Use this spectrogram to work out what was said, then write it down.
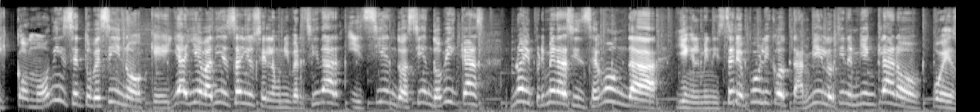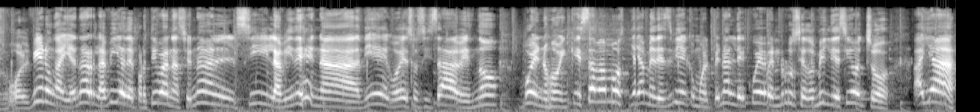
Y como dice tu vecino, que ya lleva 10 años en la universidad y siendo haciendo vicas, no hay primera sin segunda. Y en el Ministerio Público también lo tienen bien claro, pues volvieron a allanar la Vía Deportiva Nacional. Sí, la Videna, Diego, eso sí sabes, ¿no? Bueno, ¿en qué estábamos? Ya me desvié como el penal de Cueva en Rusia 2018. Allá,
